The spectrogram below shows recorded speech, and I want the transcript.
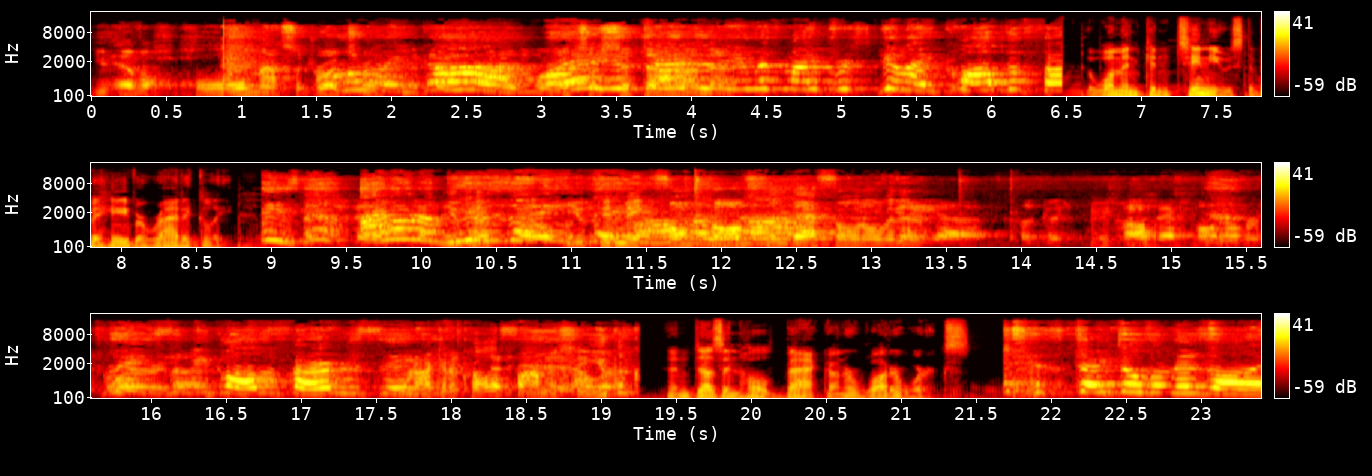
You have a whole mass of drugs Oh right my there. God! Why Alright, so are sit down on charging there. me with my pres- Can I call the pharmacy? The woman continues to behave erratically. Please, I don't You abuse can, anything. you can make Oh phone my calls God. from that phone over there. Call that phone number for Please let me call the pharmacy. We're not going to call a pharmacy. You can and doesn't hold back on her waterworks. I told them that's all I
